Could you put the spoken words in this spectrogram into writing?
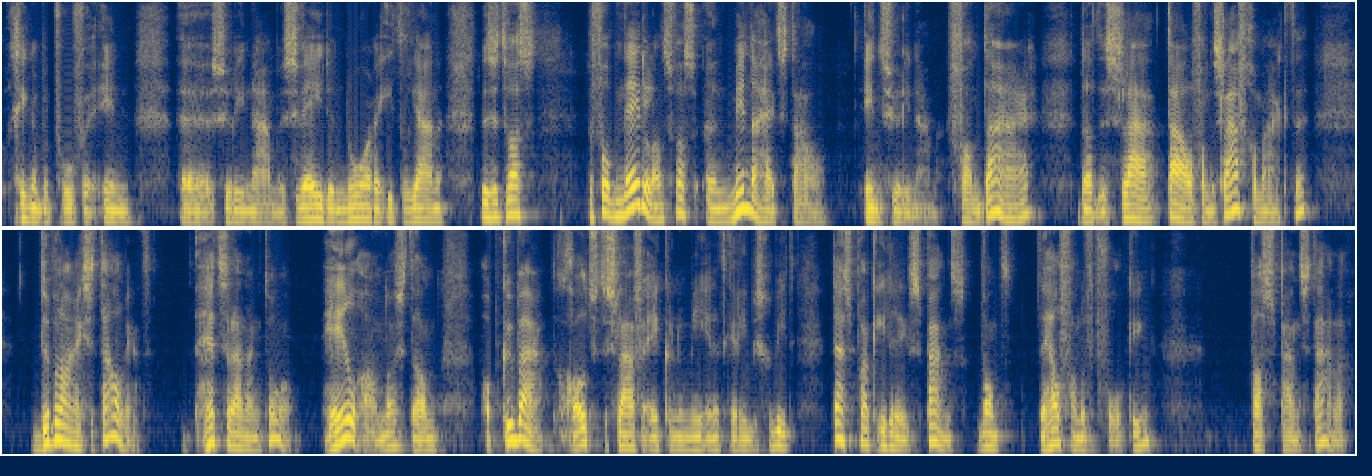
gingen beproeven in uh, Suriname. Zweden, Nooren, Italianen. Dus het was, bijvoorbeeld Nederlands was een minderheidstaal in Suriname. Vandaar dat de taal van de slaafgemaakte de belangrijkste taal werd. Het Sranang Heel anders dan op Cuba, de grootste slaveneconomie in het Caribisch gebied. Daar sprak iedereen Spaans, want de helft van de bevolking was Spaanstalig.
